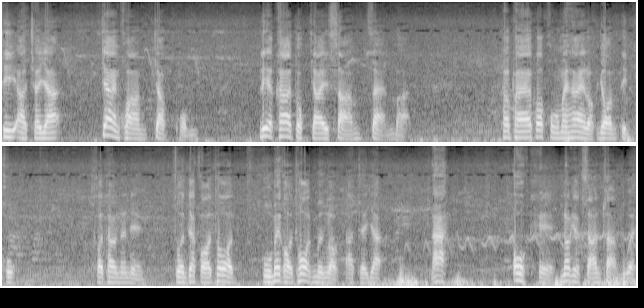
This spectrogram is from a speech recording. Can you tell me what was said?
ที่อาชญะแจ้งความจับผม เรียกค่าตกใจสามแสนบาท ถ้าแพ้ก็คงไม่ให้หรอกยอมติดคุก ก็เท่านั้นเอง ส่วนจะขอโทษ กูไม่ขอโทษมึงหรอกอาชญะนะโอเค นอกจากสารสามด้วย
